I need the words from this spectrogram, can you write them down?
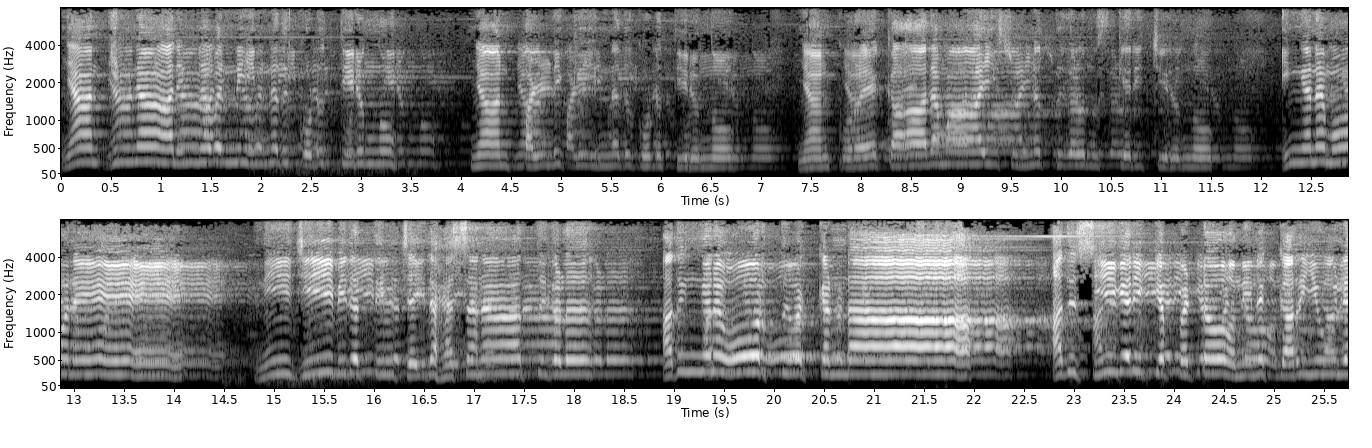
ഞാൻ ഇന്നാൽ ഇന്നവന് ഇന്നത് കൊടുത്തിരുന്നു. ഞാൻ പള്ളിക്ക് ഇന്നത് കൊടുത്തിരുന്നു. ഞാൻ കുറെ കാലമായി സുന്നത്തുകൾ നിസ്കരിച്ചിരുന്നു. ഇങ്ങനെ മോനെ നീ ജീവിതത്തിൽ ചെയ്ത ഹസനാത്തുകൾ അതിങ്ങനെ ഓർത്തു വെക്കണ്ട. അത് സ്വീകരിക്കപ്പെട്ടോ നിനക്കറിയൂല.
